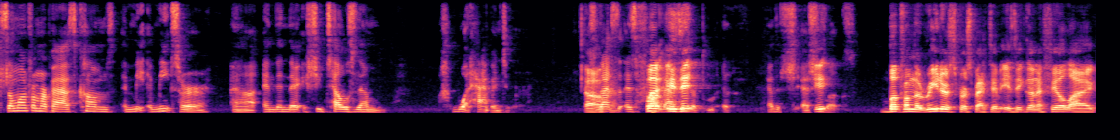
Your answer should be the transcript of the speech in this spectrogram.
Someone from her past comes and meet, meets her uh, and then they, she tells them what happened to her. Oh, So okay. that's as far But back is as, it- as she, as she it- looks. But from the reader's perspective, is it gonna feel like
